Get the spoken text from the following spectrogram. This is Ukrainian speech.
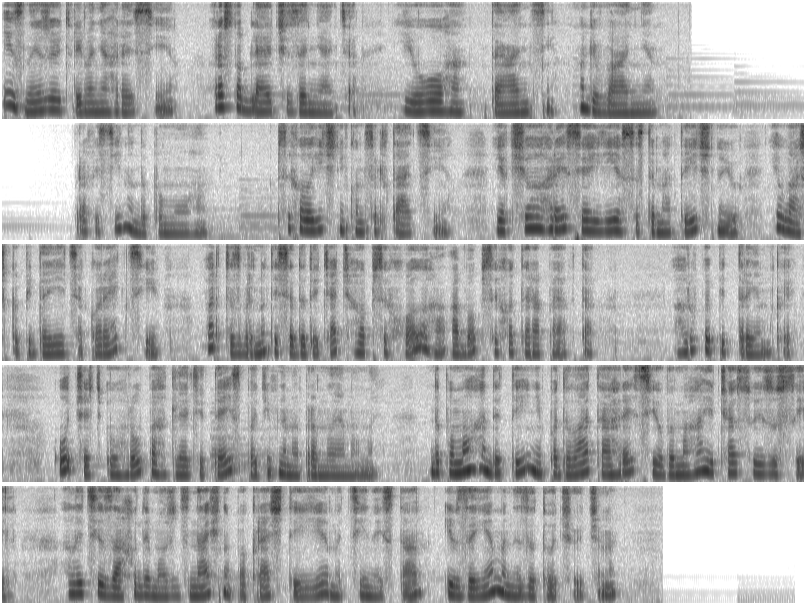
і знижують рівень агресії, розслабляючи заняття йога, танці, малювання. Професійна допомога. Психологічні консультації. Якщо агресія є систематичною і важко піддається корекції, варто звернутися до дитячого психолога або психотерапевта. Групи підтримки. Участь у групах для дітей з подібними проблемами. Допомога дитині подолати агресію вимагає часу і зусиль, але ці заходи можуть значно покращити її емоційний стан і взаємини з оточуючими.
